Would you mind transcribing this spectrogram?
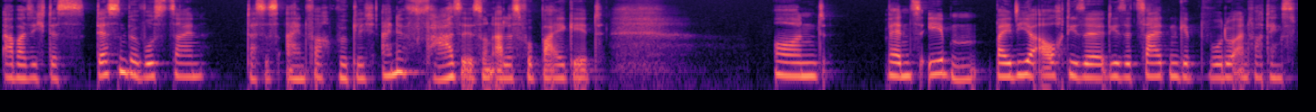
aber sich des, dessen bewusst sein, dass es einfach wirklich eine Phase ist und alles vorbeigeht. Und wenn es eben bei dir auch diese, diese Zeiten gibt, wo du einfach denkst,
